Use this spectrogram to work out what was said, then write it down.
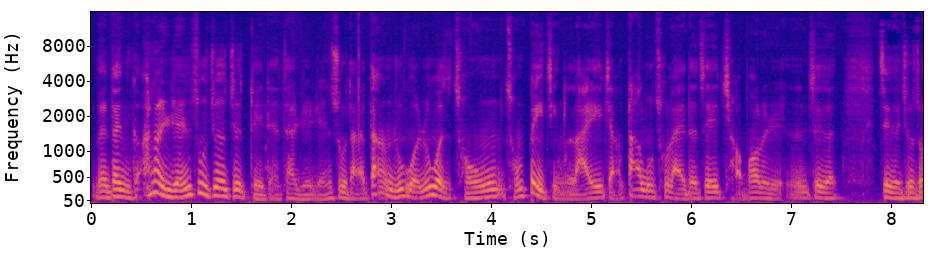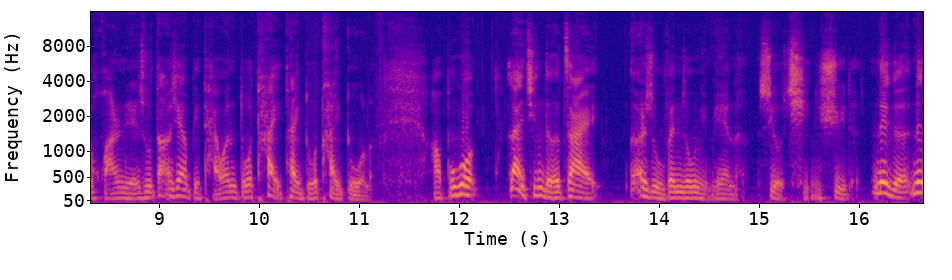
那但你看啊，那人数就就对的，他人人数大。当然，如果如果从从背景来讲，大陆出来的这些侨胞的人，这个这个就是说华人人数，当然现在比台湾多太太多太多了。好，不过赖清德在。二十五分钟里面呢，是有情绪的，那个那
